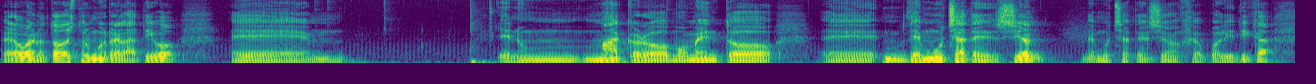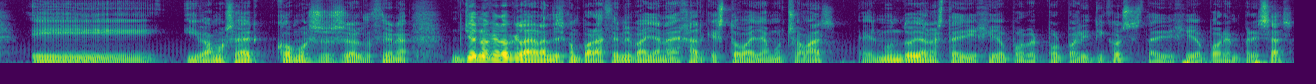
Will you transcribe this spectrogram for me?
pero bueno, todo esto es muy relativo. Eh, en un macro momento eh, de mucha tensión, de mucha tensión geopolítica, y, vamos a ver cómo se soluciona. Yo no creo que las grandes corporaciones vayan a dejar que esto vaya mucho más. El mundo ya no está dirigido por, políticos, está dirigido por empresas.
